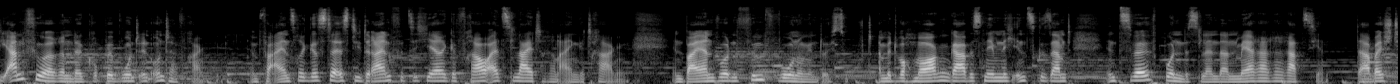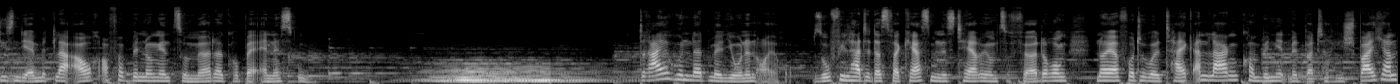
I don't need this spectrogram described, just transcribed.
Die Anführerin der Gruppe wohnt in Unterfranken. Im Vereinsregister ist die 43-jährige Frau als Leiterin eingetragen. In Bayern wurden fünf Wohnungen durchsucht. Am Mittwochmorgen gab es nämlich insgesamt in zwölf Bundesländern mehrere Razzien. Dabei stießen die Ermittler auch auf Verbindungen zur Mördergruppe NSU. 300 Millionen Euro. So viel hatte das Verkehrsministerium zur Förderung neuer Photovoltaikanlagen kombiniert mit Batteriespeichern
